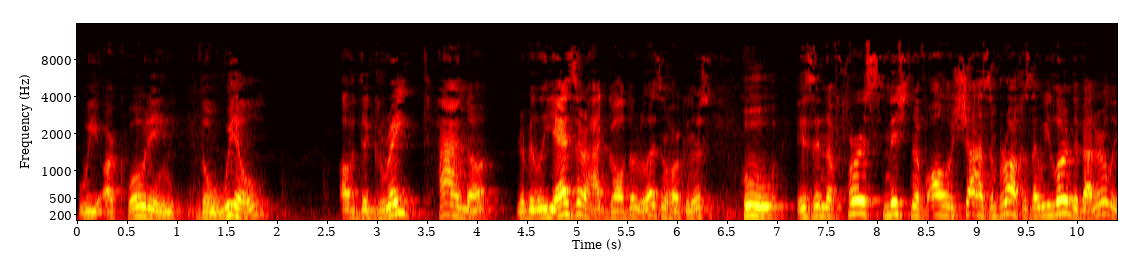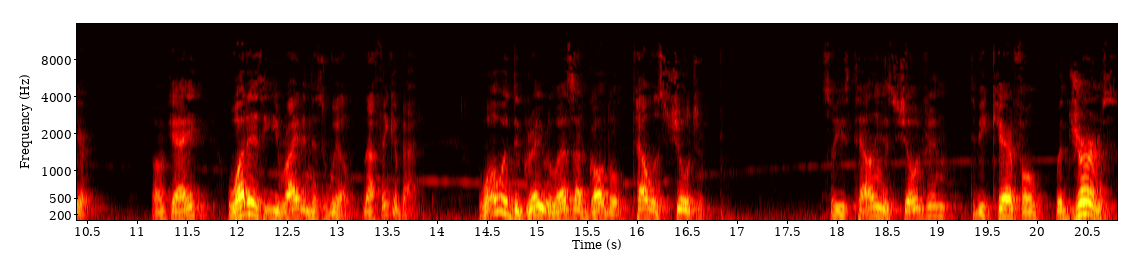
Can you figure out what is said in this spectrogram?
we are quoting the will of the great Tana Rabbi Eliezer HaGodel, Eliezer Horkanus, who is in the first mission of all of Shas and Brachas that we learned about earlier. Okay? What did he write in his will? Now think about it. What would the great Eliezer Godel tell his children? So he's telling his children to be careful with germs.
